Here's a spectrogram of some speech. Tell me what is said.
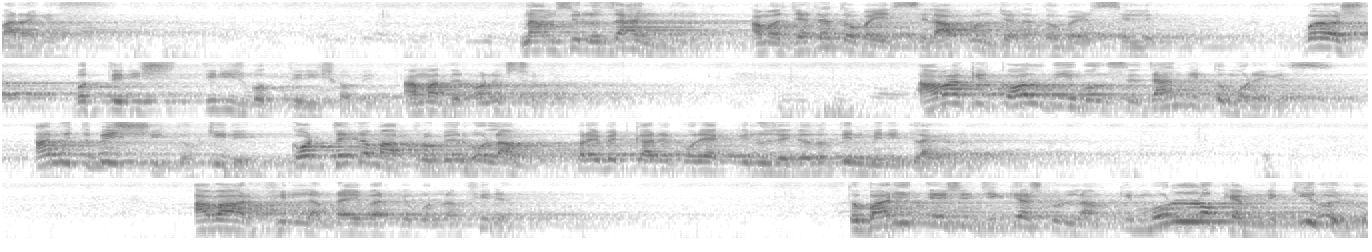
মারা গেছে। নাম ছিল জাহাঙ্গীর। আমার জ্যাঠাতো ভাইয়ের ছেলে, আপন জ্যাঠাতো ভাইয়ের ছেলে। বয়স বত্রিশ, তিরিশ বত্রিশ হবে। আমাদের অনেক ছোট। আমাকে কল দিয়ে বলছে, জাহাঙ্গীর তো মরে গেছে। আমি তো বিস্মিত। কিরে ঘর থেকে মাত্র বের হলাম। প্রাইভেট কারে করে এক কিলো যাইতে তো তিন মিনিট লাগে না। আবার ফিরলাম, ড্রাইভারকে বললাম ফিরে তো বাড়িতে এসে জিজ্ঞাসা করলাম, কি মরল কেমনে? কি হইল?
